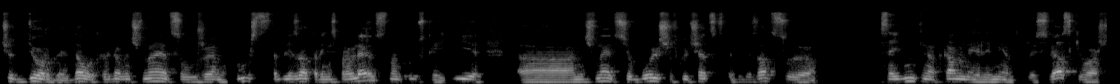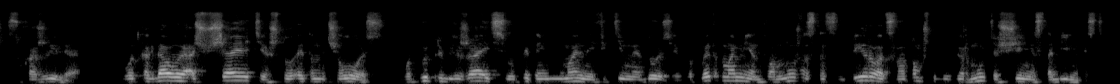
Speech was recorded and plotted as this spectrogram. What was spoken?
что-то дергает, да, вот когда начинается уже мышцы стабилизатора не справляются с нагрузкой и э, начинает все больше включаться в стабилизацию соединительно-тканные элементы, то есть связки ваши, сухожилия. Вот когда вы ощущаете, что это началось, вот вы приближаетесь вот к этой минимальной эффективной дозе, вот в этот момент вам нужно сконцентрироваться на том, чтобы вернуть ощущение стабильности,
